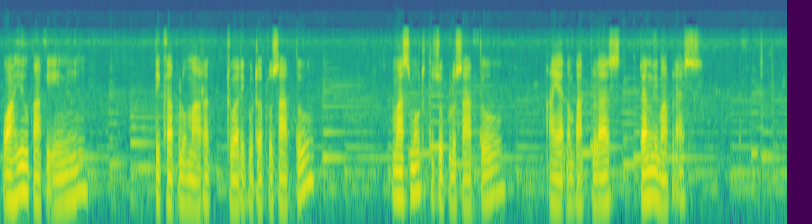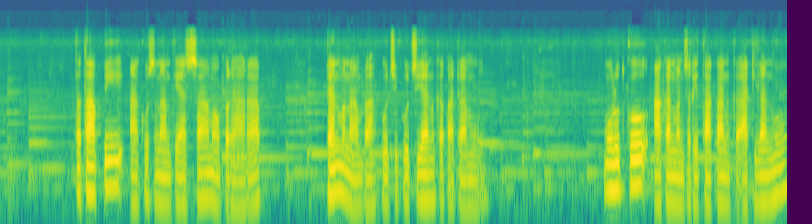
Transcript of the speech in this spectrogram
Wahyu pagi ini 30 Maret 2021 Mazmur 71 ayat 14 dan 15 Tetapi aku senantiasa mau berharap dan menambah puji-pujian kepadamu. Mulutku akan menceritakan keadilanmu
